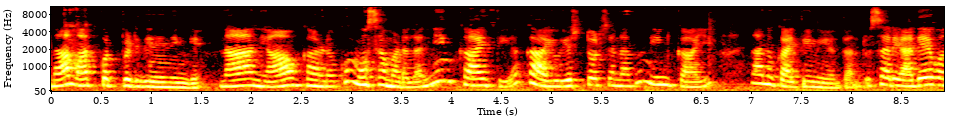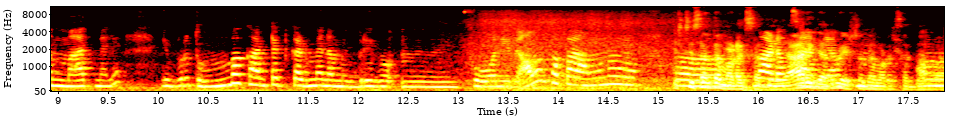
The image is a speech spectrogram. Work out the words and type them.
ನಾ ಮಾತು ಕೊಟ್ಬಿಟ್ಟಿದ್ದೀನಿ ನಿನಗೆ ನಾನು ಯಾವ ಕಾರಣಕ್ಕೂ ಮೋಸ ಮಾಡಲ್ಲ. ನೀನು ಕಾಯ್ತೀಯ? ಕಾಯು. ಎಷ್ಟು ವರ್ಷನಾದರೂ ನೀನು ಕಾಯಿ. ನಾನು ಕಾಯ್ತೀನಿ ಅಂತಂದ್ರು. ಸರಿ, ಅದೇ ಒಂದು ಮಾತು ಮೇಲೆ ಇಬ್ಬರು ತುಂಬ ಕಾಂಟ್ಯಾಕ್ಟ್ ಕಡಿಮೆ ನಮ್ಮಿಬ್ಬರಿಗೂ ಫೋನ್ ಇದೆ. ಅವನು ಪಾಪ, ಅವನು ಎಷ್ಟು ದಿವಸ ಅಂತ ಮಾಡಕ್ ಸಾಧ್ಯ ಮಾಡೋಕ್ ಯಾರಿಗಾದ್ರೂ ಸಾಧ್ಯ. ಅಂತ ಮಾಡಕ್ ಸಾಧ್ಯ ಅವನು?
